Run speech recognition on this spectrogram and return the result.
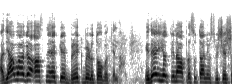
ಅದ್ಯಾವಾಗ ಆ ಸ್ನೇಹಕ್ಕೆ ಬ್ರೇಕ್ ಬೀಳುತ್ತೋ ಗೊತ್ತಿಲ್ಲ. ಇದೇ ಹೊತ್ತಿನ ಪ್ರಸ್ತುತ ನ್ಯೂಸ್ ವಿಶೇಷ.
